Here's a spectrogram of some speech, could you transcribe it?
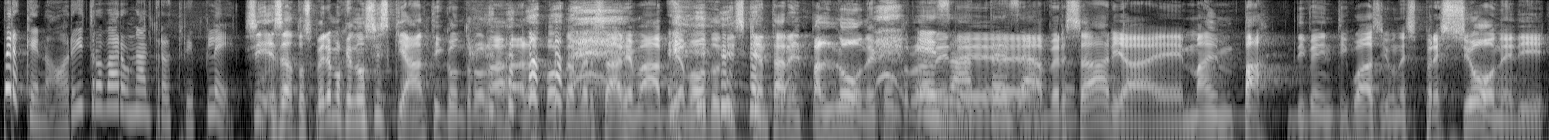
perché no, ritrovare un'altra tripletta. Sì, esatto, speriamo che non si schianti contro la, la porta avversaria, ma abbia modo di schiantare il pallone contro la esatto, rete esatto. avversaria e Maempa diventi quasi un'espressione di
